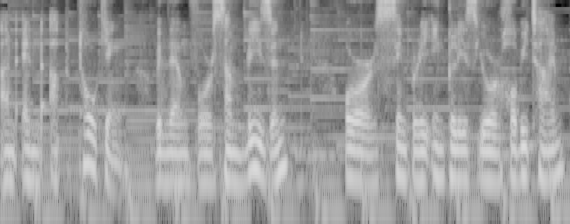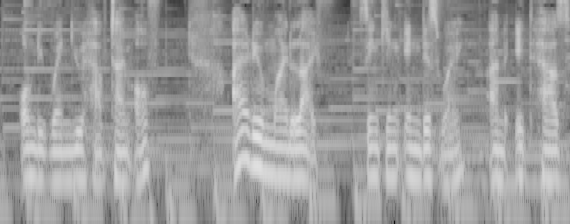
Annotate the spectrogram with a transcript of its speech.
and end up talking with them for some reason, or simply increase your hobby time only when you have time off. I live my life thinking in this way, and it has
